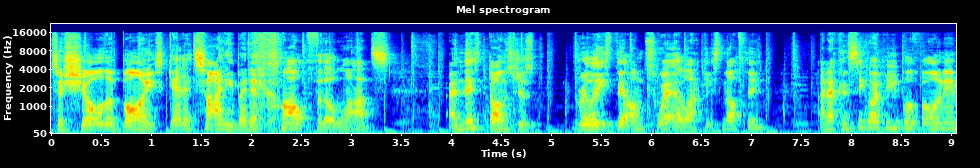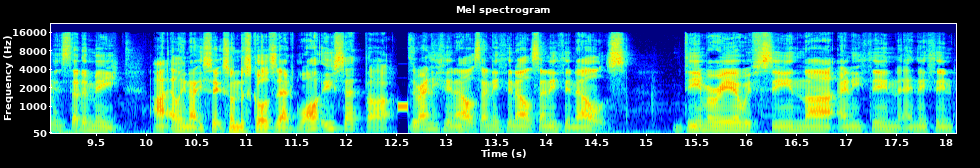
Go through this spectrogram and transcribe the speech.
to show the boys, get a tiny bit of clout for the lads. And this Don's just released it on Twitter like it's nothing. And I can see why people are following him instead of me. At LE96 underscore Z. What? Who said that? Is there anything else? Anything else? Anything else? Di Maria, we've seen that. Anything, anything.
